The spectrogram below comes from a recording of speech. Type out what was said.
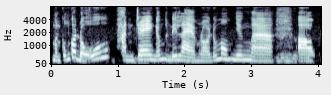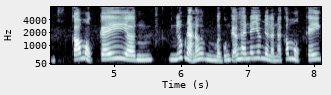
mình cũng có đủ hành trang để mình đi làm rồi đúng không nhưng mà uh, có một cái uh, lúc nào nó mình cũng cảm thấy nó giống như là nó có một cái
